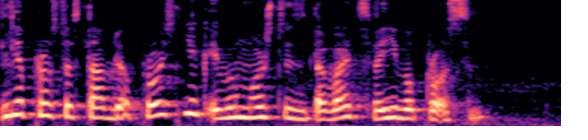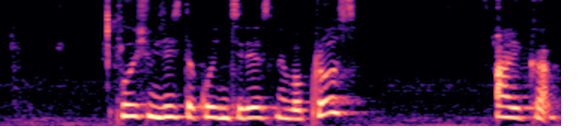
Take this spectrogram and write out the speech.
я просто ставлю опросник, и вы можете задавать свои вопросы. В общем, здесь такой интересный вопрос. Айка,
